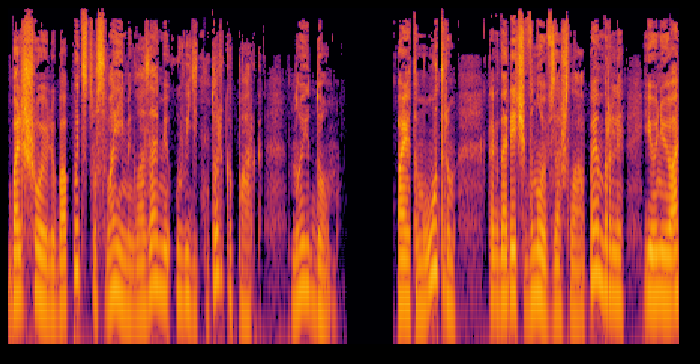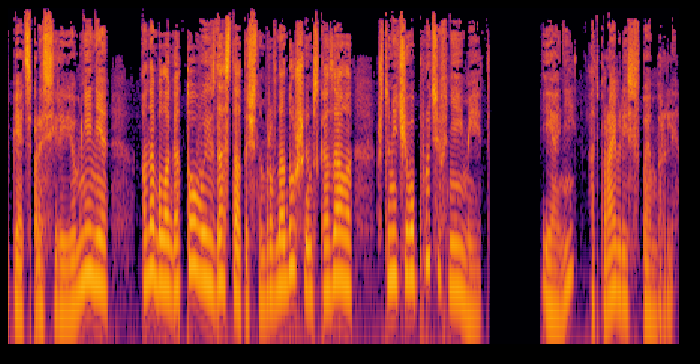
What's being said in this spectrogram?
большое любопытство своими глазами увидеть не только парк, но и дом. Поэтому утром, когда речь вновь зашла о Пемберли, и у нее опять спросили ее мнение, она была готова и с достаточным равнодушием сказала, что ничего против не имеет. И они отправились в Пемберли.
